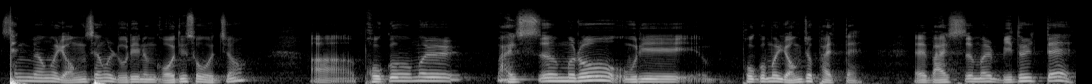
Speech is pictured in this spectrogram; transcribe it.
생명을 영생을 누리는 거 어디서 오죠? 아, 복음을 말씀으로 우리 복음을 영접할 때, 말씀을 믿을 때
